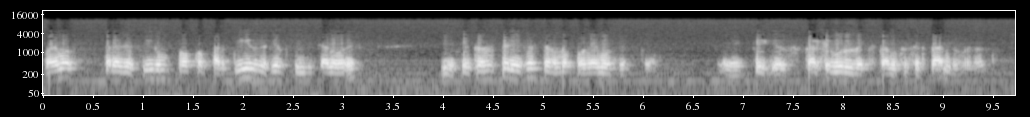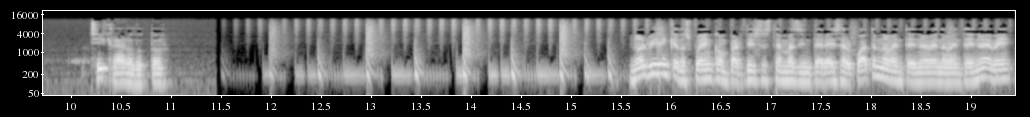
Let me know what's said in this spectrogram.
podemos predecir un poco a partir de ciertos indicadores y de ciertas experiencias, pero no podemos este, eh, estar seguros de que estamos acertando, ¿verdad? Sí, claro, doctor. No olviden que nos pueden compartir sus temas de interés al 499-99,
